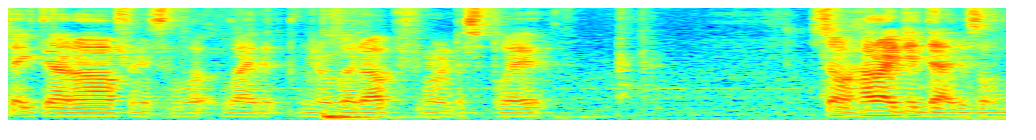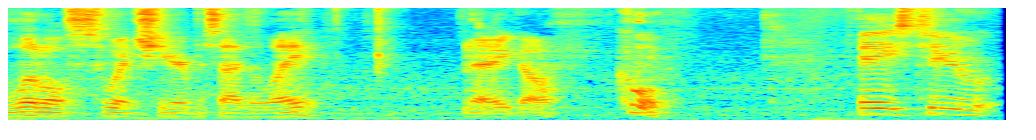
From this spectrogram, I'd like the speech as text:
take that off and it's light it, you know, lit up if you want to display it. So how I did that, there's a little switch here beside the light. There you go. Cool. Phase 2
